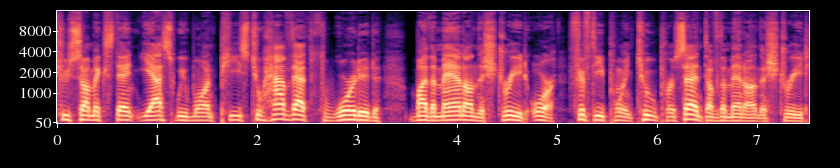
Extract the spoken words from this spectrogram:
to some extent, yes, we want peace, to have that thwarted by the man on the street or 50.2% of the men on the street.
